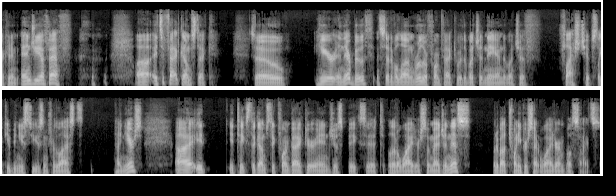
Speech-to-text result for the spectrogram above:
acronym, NGFF. uh, it's a fat gum stick. So here in their booth, instead of a long ruler form factor with a bunch of NAND, a bunch of flash chips like you've been used to using for the last nine years, uh, it it takes the gum stick form factor and just makes it a little wider. So imagine this, but about 20% wider on both sides.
